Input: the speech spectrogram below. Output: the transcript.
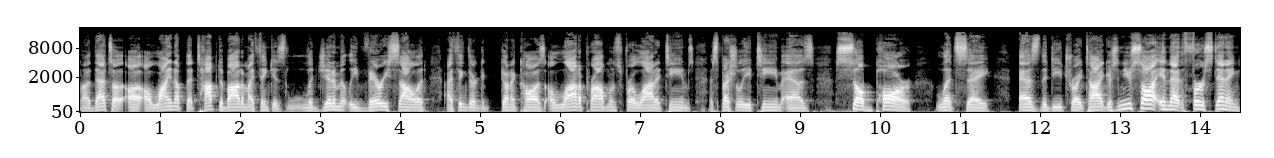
Uh, that's a, a, lineup that top to bottom I think is legitimately very solid. I think they're g- going to cause a lot of problems for a lot of teams, especially a team as subpar, let's say, as the Detroit Tigers. And you saw in that first inning,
